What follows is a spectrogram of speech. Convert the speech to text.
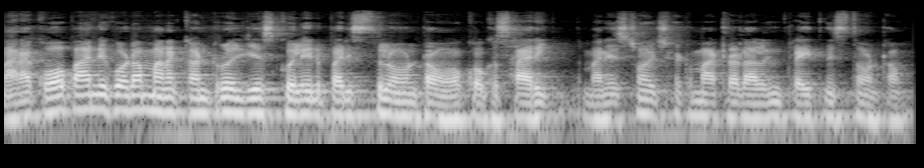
మన కోపాన్ని కూడా మనం కంట్రోల్ చేసుకోలేని పరిస్థితిలో ఉంటాం ఒక్కొక్కసారి. మన ఇష్టం వచ్చినట్టు మాట్లాడాలని ప్రయత్నిస్తూ ఉంటాం.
